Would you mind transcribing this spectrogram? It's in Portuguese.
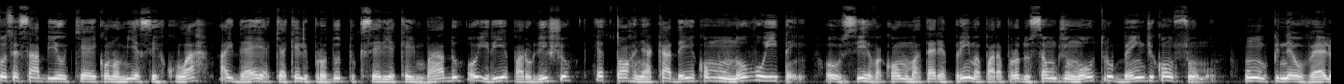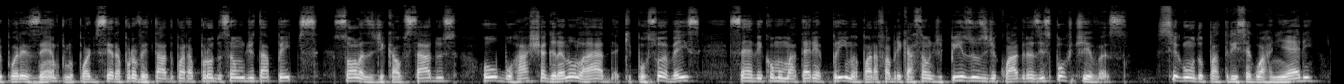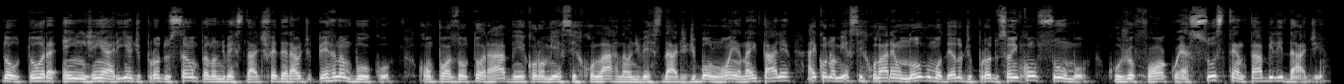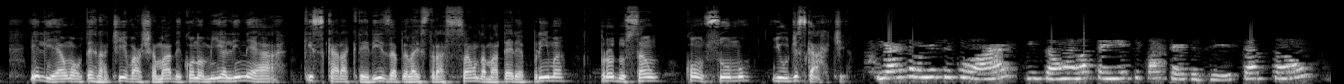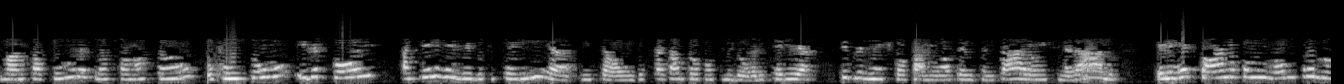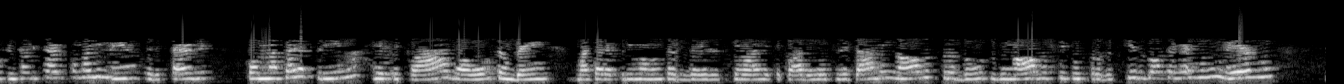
Você sabe o que é economia circular? A ideia é que aquele produto que seria queimado ou iria para o lixo retorne à cadeia como um novo item ou sirva como matéria-prima para a produção de um outro bem de consumo. Um pneu velho, por exemplo, pode ser aproveitado para a produção de tapetes, solas de calçados ou borracha granulada, que por sua vez serve como matéria-prima para a fabricação de pisos de quadras esportivas. Segundo Patrícia Guarnieri, doutora em Engenharia de Produção pela Universidade Federal de Pernambuco, com pós-doutorado em Economia Circular na Universidade de Bolonha, na Itália, a economia circular é um novo modelo de produção e consumo, cujo foco é a sustentabilidade. Ele é uma alternativa à chamada economia linear, que se caracteriza pela extração da matéria-prima, produção, consumo e o descarte. E a economia circular, então, ela tem esse conceito de extração, manufatura, transformação, o consumo e depois aquele resíduo que seria, então, descartado pelo consumidor, ele seria simplesmente colocado em um aterro sanitário ou incinerado, ele retorna como um novo produto. Então, ele serve como alimento, ele serve como matéria-prima reciclada ou também matéria-prima muitas vezes que não é reciclada e reutilizada em novos produtos, em novos ciclos produtivos ou até mesmo no mesmo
